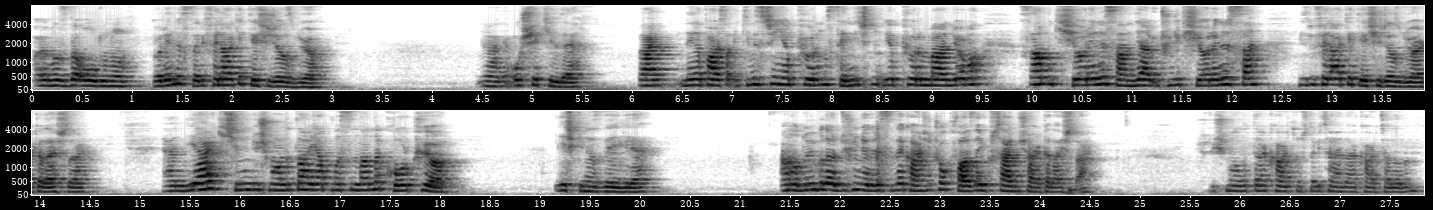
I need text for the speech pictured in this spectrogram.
aramızda olduğunu öğrenirse bir felaket yaşayacağız diyor. Yani o şekilde. Ben ne yaparsam ikimiz için yapıyorum, senin için yapıyorum ben diyor ama sen bu kişiyi öğrenirsen, diğer üçüncü kişiyi öğrenirsen biz bir felaket yaşayacağız diyor arkadaşlar. Yani diğer kişinin düşmanlıklar yapmasından da korkuyor ilişkinizle ilgili. Ama duyguları, düşünceleri size karşı çok fazla yükselmiş arkadaşlar. Şu düşmanlıklar kartının üstüne bir tane daha kart alalım.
